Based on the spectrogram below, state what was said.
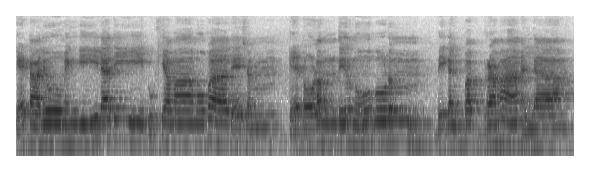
കേട്ടാലുമെങ്കിലതീ ഗുഹ്യമാമുപദേശം. കേട്ടോളം തീർന്നു കൂടും വികൽപ്പഭ്രമമെല്ലാം.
